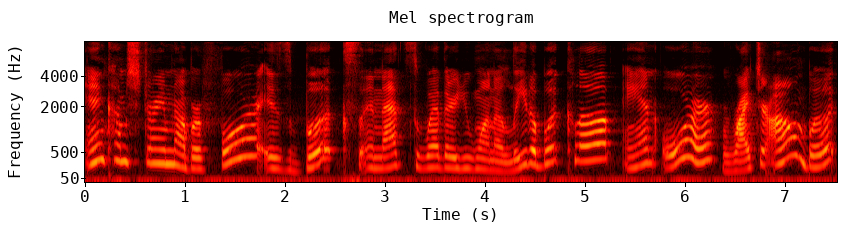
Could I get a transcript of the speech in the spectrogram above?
Income stream number four is books, and that's whether you want to lead a book club and or write your own book.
